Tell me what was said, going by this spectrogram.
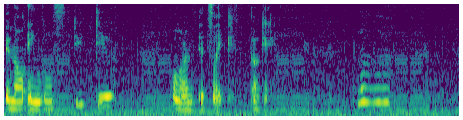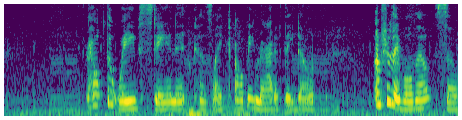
in all angles. Do do. Hold on. It's like okay. Uh, I hope the waves stay in it because like I'll be mad if they don't. I'm sure they will though. So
